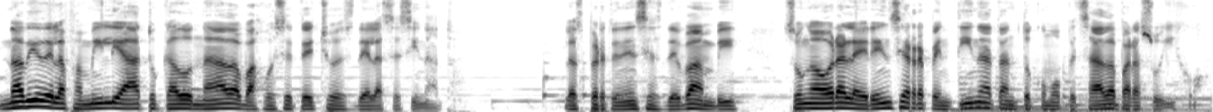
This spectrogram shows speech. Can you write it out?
Nadie de la familia ha tocado nada bajo ese techo desde el asesinato. Las pertenencias de Bambi son ahora la herencia repentina tanto como pesada para su hijo.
